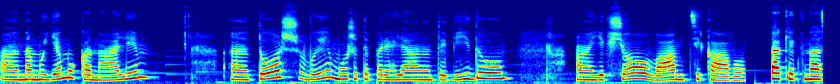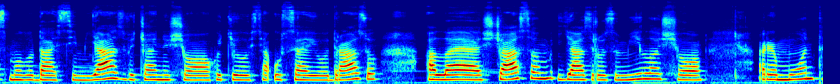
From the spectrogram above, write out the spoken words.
е, на моєму каналі, е, тож ви можете переглянути відео, е, якщо вам цікаво. Так як в нас молода сім'я, звичайно, що хотілося усе і одразу, але з часом я зрозуміла, що ремонт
